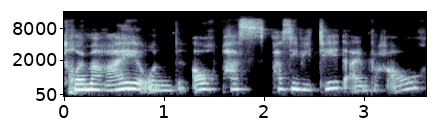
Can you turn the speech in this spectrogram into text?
Träumerei und auch Pass Passivität einfach auch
